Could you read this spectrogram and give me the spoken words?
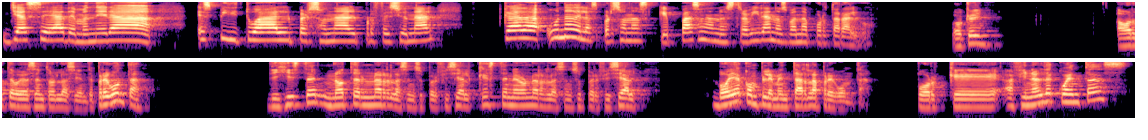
ya sea de manera espiritual, personal, profesional. Cada una de las personas que pasan a nuestra vida nos van a aportar algo. Ok. Ahora te voy a hacer la siguiente pregunta. Dijiste no tener una relación superficial. ¿Qué es tener una relación superficial? Voy a complementar la pregunta porque a final de cuentas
